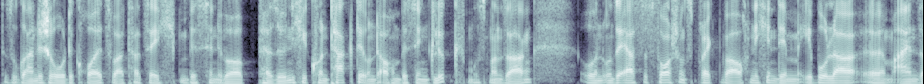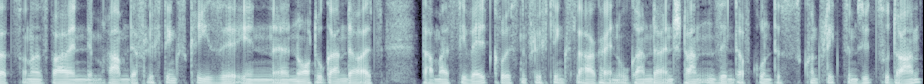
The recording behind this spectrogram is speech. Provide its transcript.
Das ugandische Rote Kreuz war tatsächlich ein bisschen über persönliche Kontakte und auch ein bisschen Glück, muss man sagen. Und unser erstes Forschungsprojekt war auch nicht in dem Ebola-Einsatz, sondern es war in dem Rahmen der Flüchtlingskrise in äh, Norduganda, als damals die weltgrößten Flüchtlingslager in Uganda entstanden sind aufgrund des Konflikts im Südsudan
